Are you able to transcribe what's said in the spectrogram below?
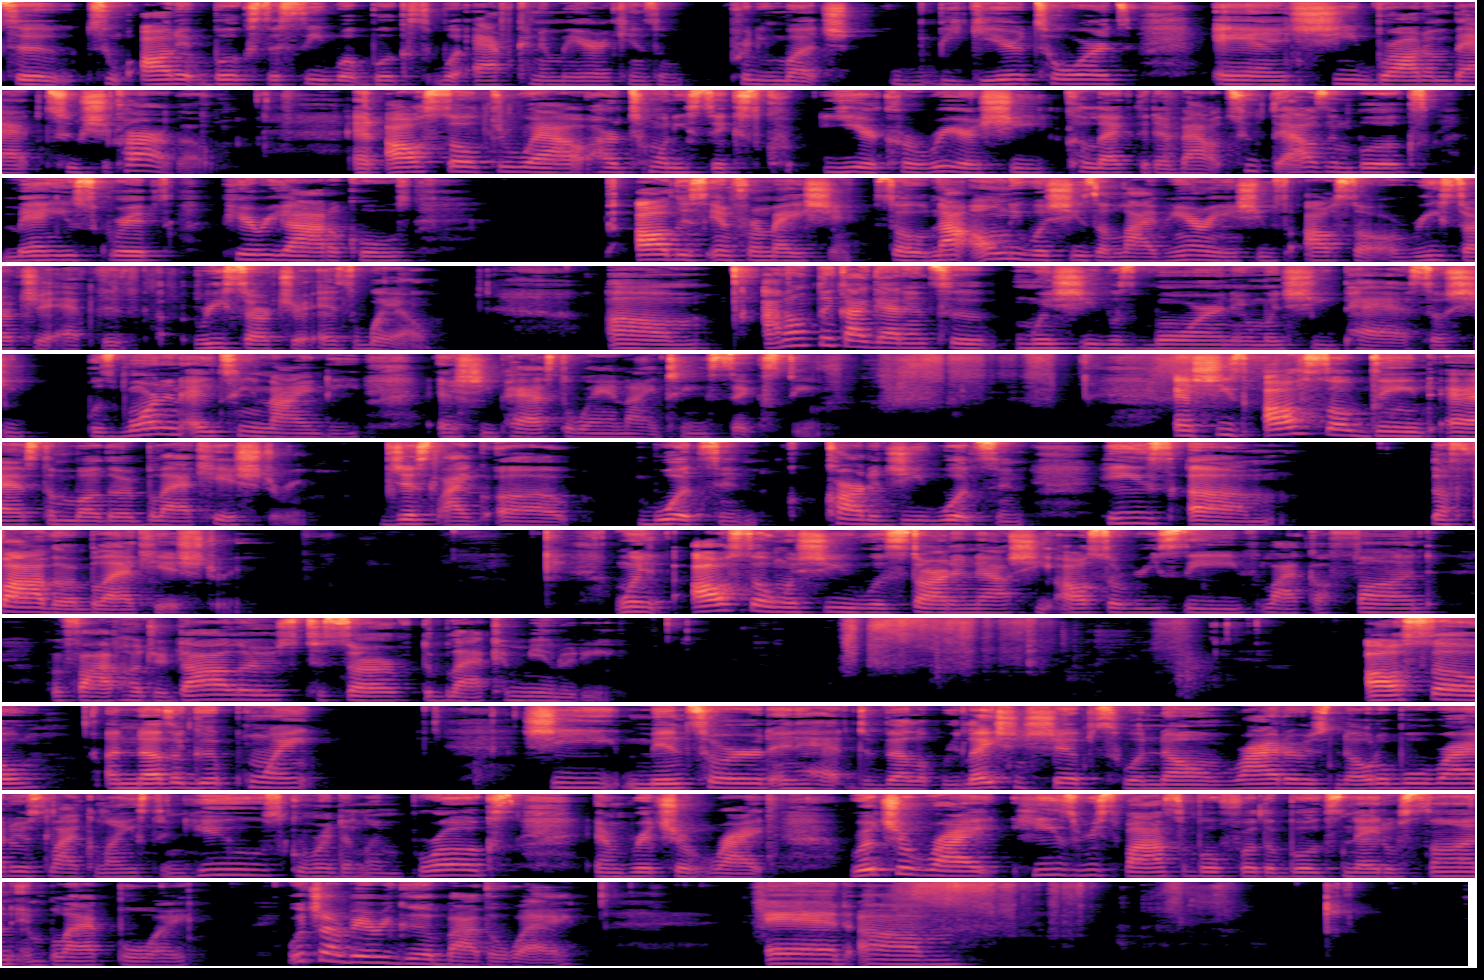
to to audit books to see what books what African Americans pretty much be geared towards and she brought them back to Chicago. And also throughout her 26 year career, she collected about 2,000 books, manuscripts, periodicals, all this information. So not only was she a librarian, she was also a researcher at the researcher as well. Um, I don't think I got into when she was born and when she passed. So she was born in 1890 and she passed away in 1960. And she's also deemed as the mother of black history, just like uh Woodson, Carter G. Woodson. He's um the father of black history when also when she was starting out she also received like a fund for $500 to serve the black community also another good point she mentored and had developed relationships with known writers, notable writers like Langston Hughes, Gwendolyn Brooks, and Richard Wright. Richard Wright, he's responsible for the books Native Son and Black Boy, which are very good, by the way. And um,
